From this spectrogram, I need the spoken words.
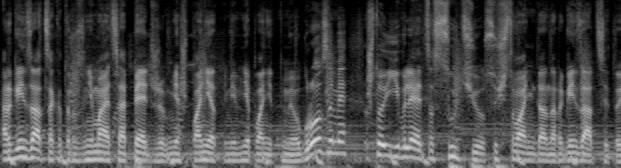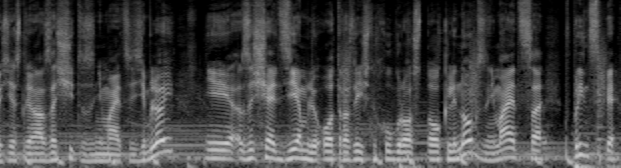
организация, которая занимается, опять же, межпланетными и внепланетными угрозами, что и является сутью существования данной организации. То есть если у нас защита занимается Землей и защищает Землю от различных угроз, то Клинок занимается, в принципе,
